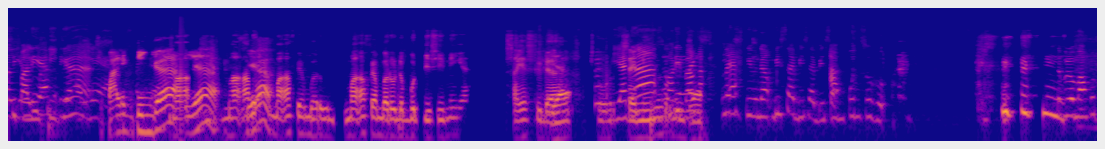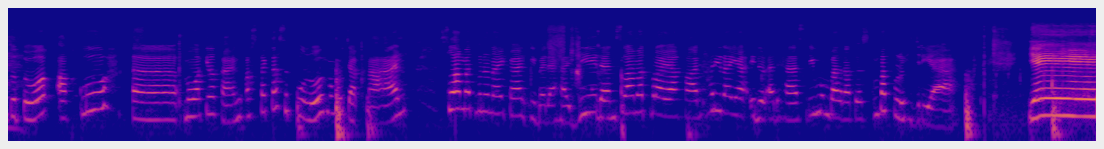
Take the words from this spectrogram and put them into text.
si paling ya, tiga. kalinya ya. paling tiga, Ma- ya. Maaf, Iya. maaf yang baru maaf yang baru debut di sini ya. Saya sudah Iya. sur- Iya dah, sorry Nanti banget. next, next diundang. Bisa, bisa, bisa. Ampun suhu. Sebelum aku tutup, aku eh, mewakilkan Ospekta 10 mengucapkan selamat menunaikan ibadah haji dan selamat merayakan Hari Raya Idul Adha 1440 Hijriah. Yeay.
